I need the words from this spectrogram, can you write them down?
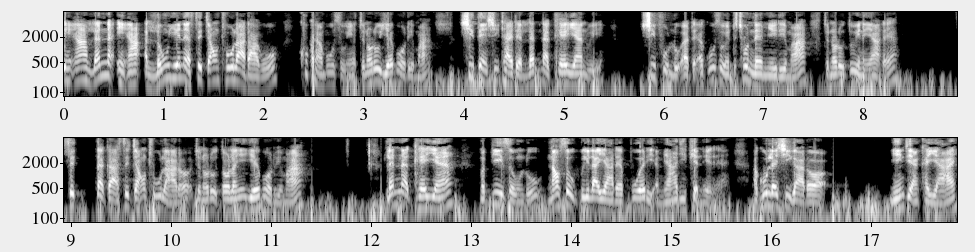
အင်အားလက်နက်အင်အားအလုံးရင်းနဲ့စစ်ကြောင်းထိုးလာတာကိုခုခံဖို့ဆိုရင်ကျွန်တော်တို့ရဲဘော်တွေမှာရှိတဲ့ရှိထိုက်တဲ့လက်နက်ခဲယမ်းတွေရှိဖို့လိုအပ်တယ်အခုဆိုရင်တချို့နယ်မြေတွေမှာကျွန်တော်တို့တွေ့နေရတယ်စစ်တပ်ကစစ်ကြောင်းထိုးလာတော့ကျွန်တော်တို့တော်လှန်ရေးရဲဘော်တွေမှာလက်နက်ခဲယမ်းမပြည့်စုံလို့နောက်ဆုတ်ပေးလိုက်ရတဲ့ပွဲတွေအများကြီးဖြစ်နေတယ်အခုလက်ရှိကတော့ငင်းကြံခရိုင်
